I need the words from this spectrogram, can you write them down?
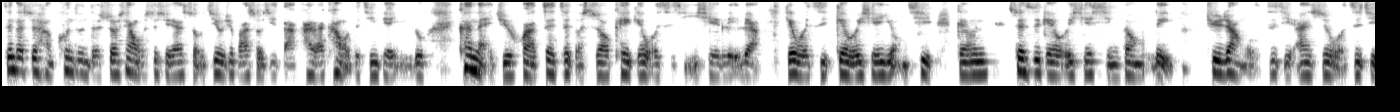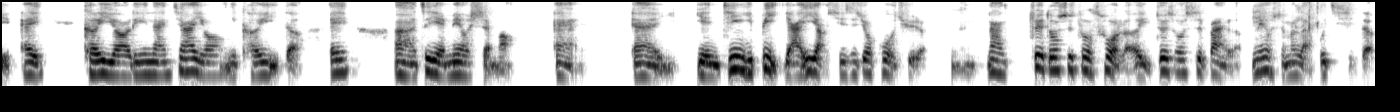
真的是很困顿的时候，像我是谁在手机，我就把手机打开来看我的经典语录，看哪句话在这个时候可以给我自己一些力量，给我自给我一些勇气，跟甚至给我一些行动力，去让我自己暗示我自己，哎，可以哦，林楠加油，你可以的，哎，啊，这也没有什么，哎，哎。眼睛一闭，牙一咬，其实就过去了。那最多是做错了而已，最多失败了，没有什么了不起的。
